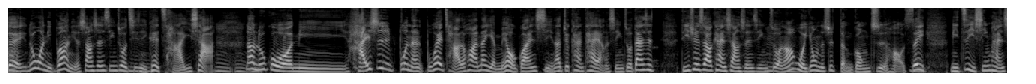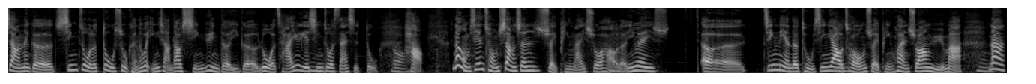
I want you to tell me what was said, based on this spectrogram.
对，如果你不知道你的上升星座，其实你可以查一下。嗯嗯。那如果你还是不能不会查的话，那也没有关系，那就看太阳星座。但是的确是要看上升星座，然后我用的是等宫制哈，所以你自己星盘上那个星座的度数可能会影响到行运的一个落差，因为一个星座三十度。好。那我们先从上升水平来说好了，嗯、因为呃，今年的土星要从水瓶换双鱼嘛。嗯、那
